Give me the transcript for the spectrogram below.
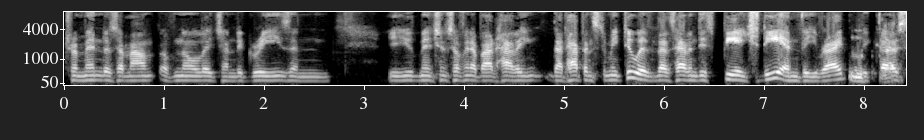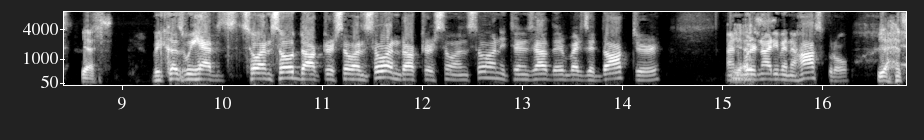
tremendous amount of knowledge and degrees and you mentioned something about having that happens to me too is that's having this phd envy right? Mm, because yes. because we have so and so doctor so and so and doctor so and so and it turns out everybody's a doctor and yes. we're not even a hospital. Yes.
